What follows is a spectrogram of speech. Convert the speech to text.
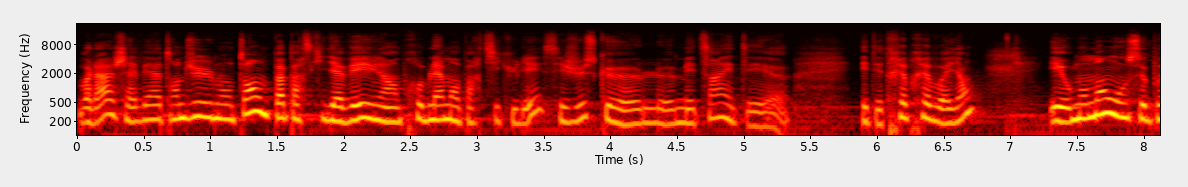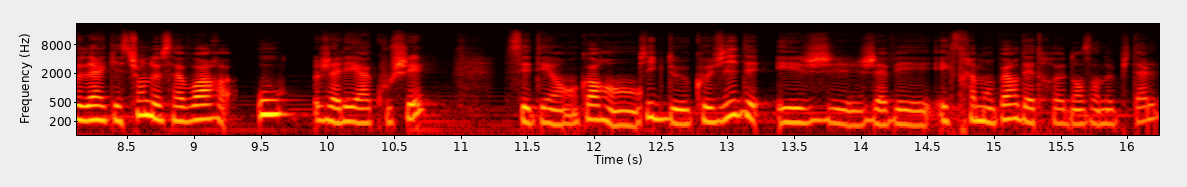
voilà, j'avais attendu longtemps, pas parce qu'il y avait un problème en particulier, c'est juste que le médecin était, euh, très prévoyant. Et au moment où on se posait la question de savoir où j'allais accoucher, c'était encore en pic de Covid et j'avais extrêmement peur d'être dans un hôpital.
